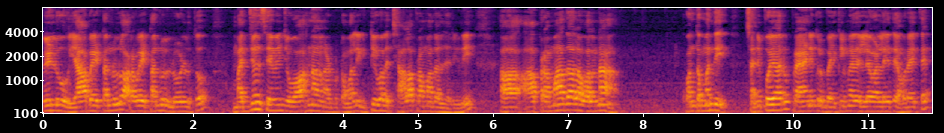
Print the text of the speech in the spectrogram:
వీళ్ళు యాభై టన్నులు అరవై టన్నుల లోడ్లతో మద్యం సేవించి వాహనాలు నడపడం వల్ల ఇటీవల చాలా ప్రమాదాలు జరిగినాయి. ఆ- ప్రమాదాల వలన కొంతమంది చనిపోయారు. ప్రయాణికులు బైకుల మీద వెళ్ళే వాళ్ళు అయితే ఎవరైతే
